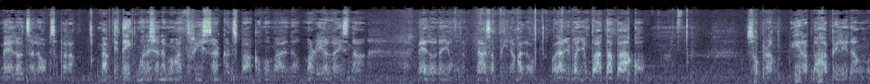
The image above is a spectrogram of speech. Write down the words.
melon sa loob. So parang magti-take mo na siya ng mga 3 seconds bago mo maano, ma-realize na melon na yung nasa pinakaloob. Alam niyo ba yung bata pa ako? Sobrang hirap makabili ng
